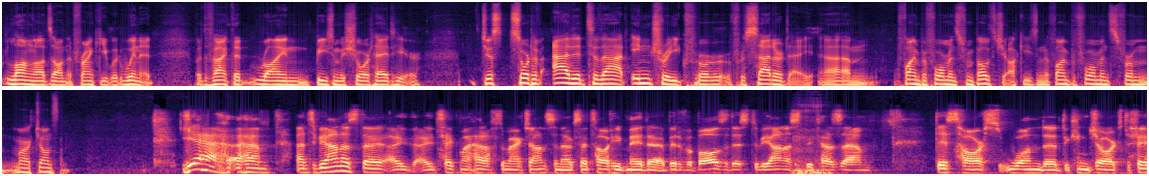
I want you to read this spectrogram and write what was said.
long odds on that Frankie would win it, but the fact that Ryan beat him a short head here just sort of added to that intrigue for, for Saturday. Um, fine performance from both jockeys and a fine performance from Mark Johnston. Yeah, um, and to be honest, I, I, take my hat off to Mark Johnston now because I thought he'd made a, a, bit of a balls of this. To be honest, because um, this horse won the, the King George V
